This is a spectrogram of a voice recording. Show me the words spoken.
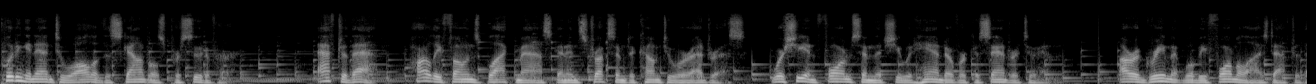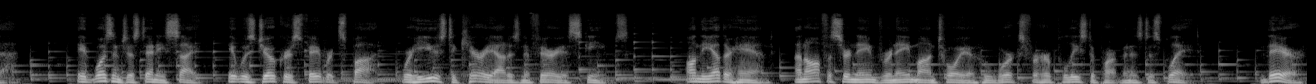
putting an end to all of the scoundrels' pursuit of her. After that, Harley phones Black Mask and instructs him to come to her address, where she informs him that she would hand over Cassandra to him. Our agreement will be formalized after that. It wasn't just any site, it was Joker's favorite spot, where he used to carry out his nefarious schemes. On the other hand, an officer named Renee Montoya who works for her police department is displayed. There,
